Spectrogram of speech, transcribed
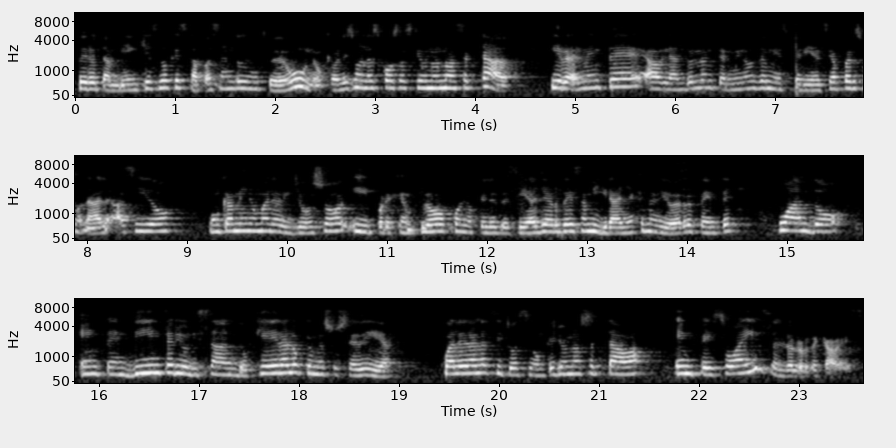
pero también qué es lo que está pasando dentro de uno, cuáles son las cosas que uno no ha aceptado. Y realmente, hablándolo en términos de mi experiencia personal, ha sido un camino maravilloso y, por ejemplo, con lo que les decía ayer de esa migraña que me dio de repente, cuando entendí interiorizando qué era lo que me sucedía, cuál era la situación que yo no aceptaba, empezó a irse el dolor de cabeza.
